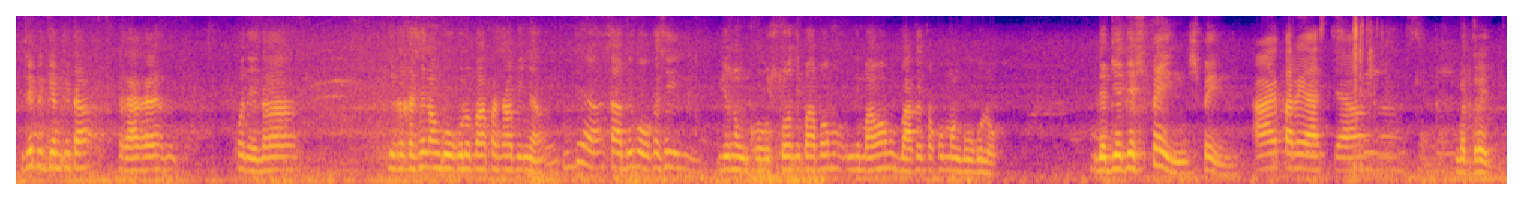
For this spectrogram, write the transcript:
Hindi, bigyan kita. Nakaka, kung na, hindi ka kasi nang gugulo papa, sabi niya. Hindi ah, sabi ko, kasi yun ang gusto ni papa mo, ni mama mo, bakit ako manggugulo? Hindi, di, di, Spain, Spain, Ay, parehas dyan. Madrid.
